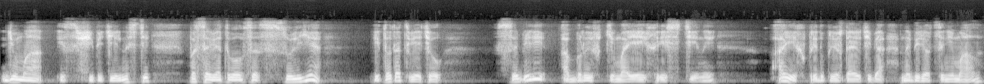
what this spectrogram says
Дюма из щепетильности посоветовался с Сулье, и тот ответил, «Собери обрывки моей Христины, а их, предупреждаю тебя, наберется немало.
